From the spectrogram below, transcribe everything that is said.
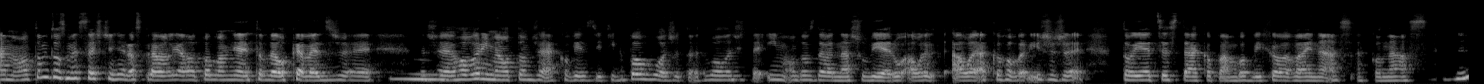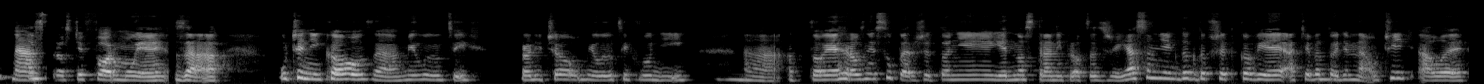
Áno, o tomto sme sa ešte nerozprávali, ale podľa mňa je to veľká vec, že, mm. že hovoríme o tom, že ako viesť deti k Bohu a že to je dôležité im odozdávať našu vieru, ale, ale ako hovoríš, že to je cesta, ako Pán Boh vychováva aj nás, ako nás, mm. nás proste formuje za učeníkov, za milujúcich rodičov, milujúcich ľudí. A, a to je hrozne super, že to nie je jednostranný proces, že ja som niekto, kto všetko vie a teba to idem naučiť, ale,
